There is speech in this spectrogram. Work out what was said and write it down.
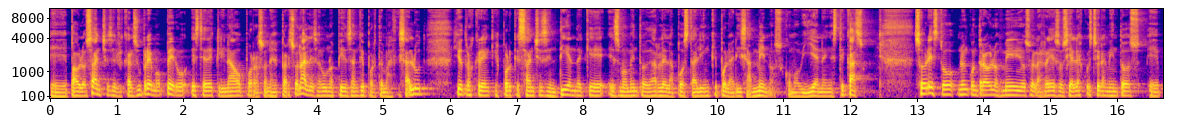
eh, Pablo Sánchez, el fiscal supremo, pero este ha declinado por razones personales. Algunos piensan que por temas de salud y otros creen que es porque Sánchez entiende que es momento de darle la posta a alguien que polariza menos, como Villena en este caso. Sobre esto no he encontrado en los medios o en las redes sociales cuestionamientos eh,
